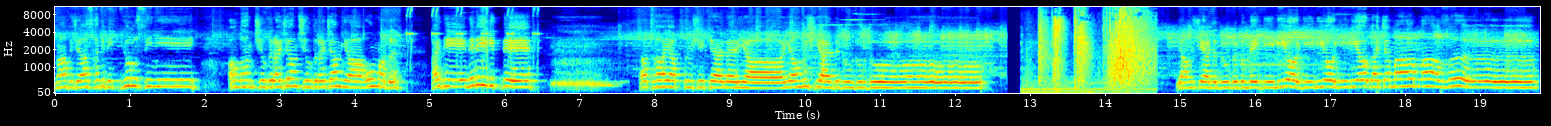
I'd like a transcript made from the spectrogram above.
Ne yapacağız? Hadi bekliyoruz seni. Allah'ım çıldıracağım çıldıracağım ya. Olmadı. Hadi nereye gitti? Hata yaptım şekerler ya. Yanlış yerde durdurdum. Yanlış yerde durdurdum ve geliyor, geliyor, geliyor. Kaçamam lazım.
